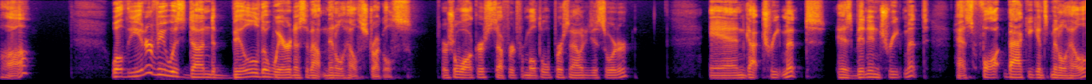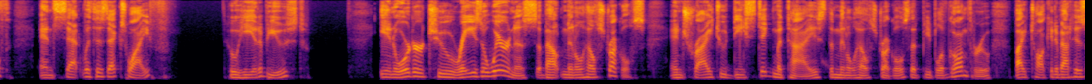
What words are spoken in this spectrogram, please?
Huh? Well, the interview was done to build awareness about mental health struggles. Herschel Walker suffered from multiple personality disorder and got treatment, has been in treatment, has fought back against mental health, and sat with his ex wife, who he had abused, in order to raise awareness about mental health struggles and try to destigmatize the mental health struggles that people have gone through by talking about his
